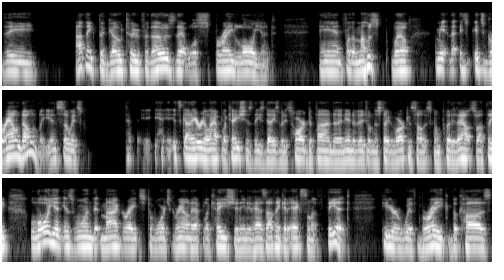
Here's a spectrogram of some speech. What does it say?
the I think the go-to for those that will spray Loyant, and for the most, well, I mean, it's it's ground only, and so it's it's got aerial applications these days, but it's hard to find an individual in the state of Arkansas that's going to put it out. So I think Loyant is one that migrates towards ground application, and it has, I think, an excellent fit here with Brake because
